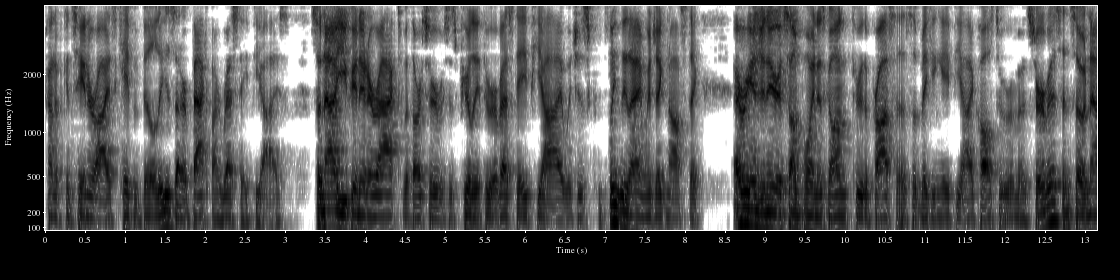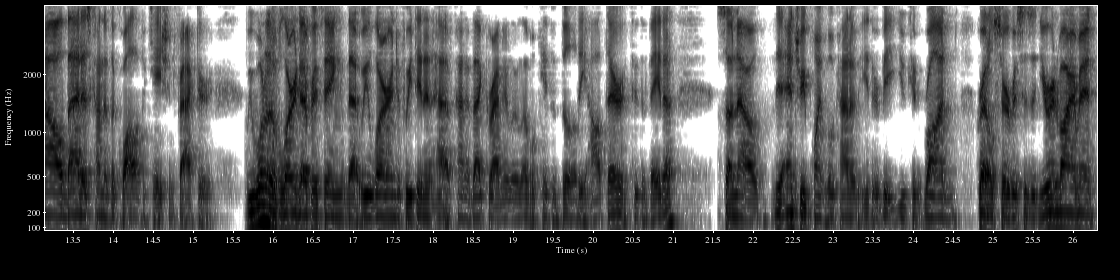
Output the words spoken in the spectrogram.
kind of containerized capabilities that are backed by REST APIs. So now you can interact with our services purely through a REST API, which is completely language agnostic every engineer at some point has gone through the process of making API calls to a remote service. And so now that is kind of the qualification factor. We wouldn't have learned everything that we learned if we didn't have kind of that granular level capability out there through the beta. So now the entry point will kind of either be you can run Gretel services in your environment.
